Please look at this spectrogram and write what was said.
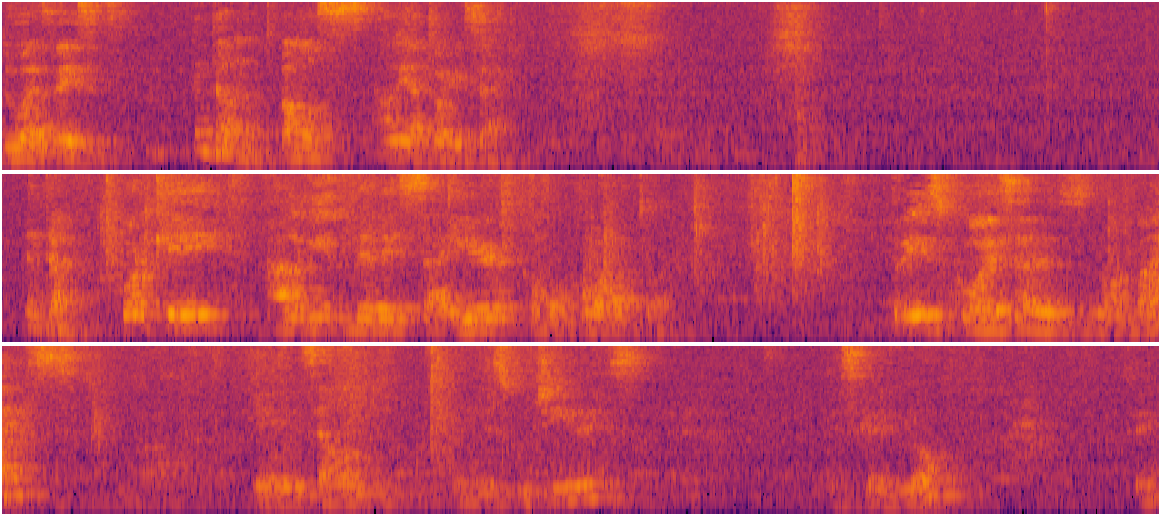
duas vezes. Então, vamos aleatorizar. Então, por que alguém deve sair como coautor? Três coisas normais, que são indiscutíveis. Escreveu, sim.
